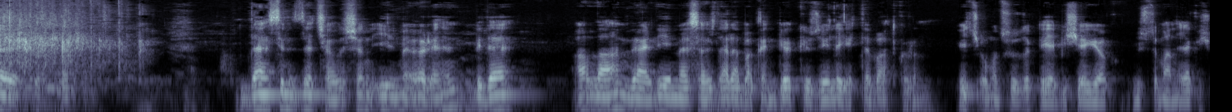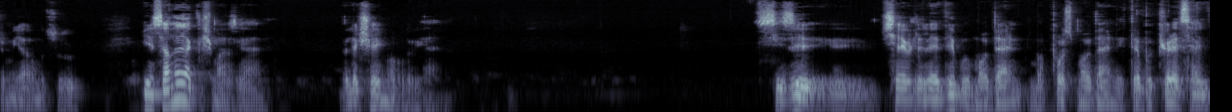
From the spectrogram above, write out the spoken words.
Evet. Dersinizde çalışın, ilmi öğrenin. Bir de Allah'ın verdiği mesajlara bakın, gökyüzüyle irtibat kurun. Hiç umutsuzluk diye bir şey yok. Müslümana yakışır mı ya umutsuzluk? İnsana yakışmaz yani. Böyle şey mi olur yani? Sizi e, çevreledi bu modern, postmodernite, bu küresel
